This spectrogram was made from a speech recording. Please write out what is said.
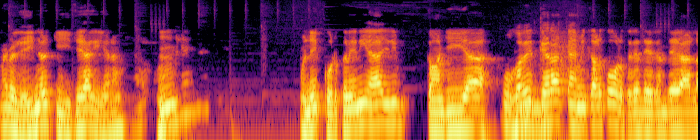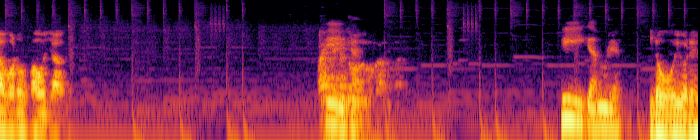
ਮੈਂ ਰੀਜਨਲ ਚੀਜ਼ ਤੇ ਹੈਗੀ ਆ ਨਾ। ਹੂੰ। ਉਹਨੇ ਕੁੜਕਣੇ ਨਹੀਂ ਆ ਜਿਹੜੀ ਕਾਂਜੀ ਆ ਉਹ ਖਰੇ ਕਿਹੜਾ ਕੈਮੀਕਲ ਘੋਲ ਕੇ ਦੇ ਦਿੰਦੇ ਆ ਲਾ ਫੜੋ ਖਾਓ ਜਾ ਕੇ। ਠੀਕ ਹੈ। ਠੀਕ ਹੈ ਮੁੰਡਿਆ। ਦੋ ਹੀ ਬੜੇ।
